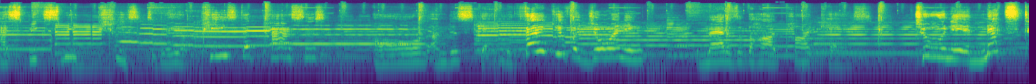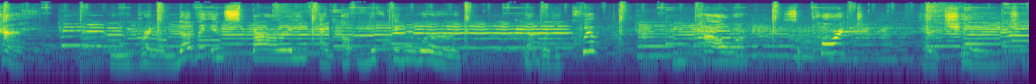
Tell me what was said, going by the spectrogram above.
I speak sweet peace today, a peace that passes all understanding. Thank you for joining the Matters of the Heart podcast. Tune in next time when we bring another inspiring and uplifting word that will equip, empower, support, and change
